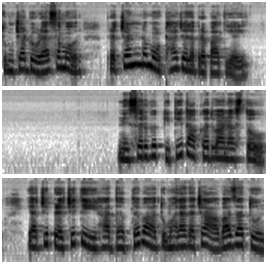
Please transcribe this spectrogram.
तुमच्या डोळ्यासमोर प्रचंड मोठा जलप्रपात येईल. निसर्ग किती ताकदवान असतो याची प्रचिती हा धबधबा तुम्हाला त्याच्या आवाजातून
